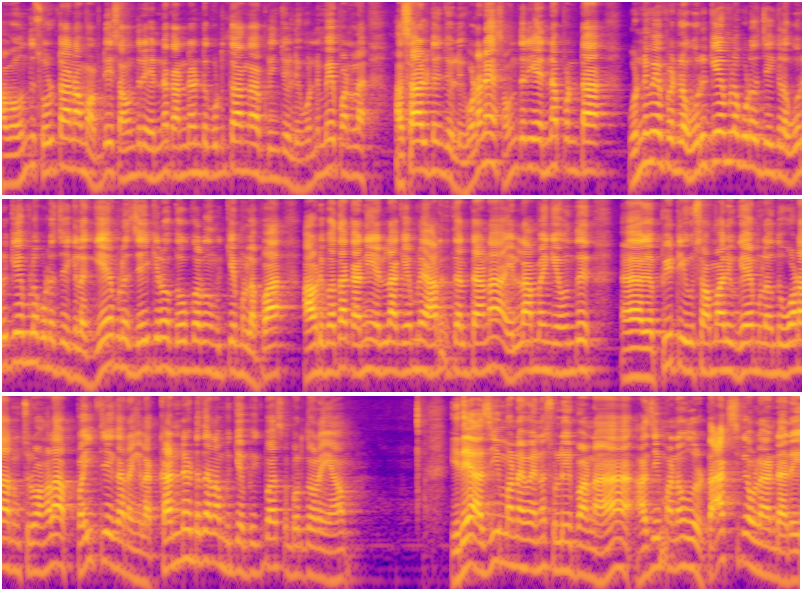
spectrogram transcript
அவள் வந்து சொல்லிட்டானாம் அப்படியே சௌந்தர்யா என்ன கண்டென்ட் கொடுத்தாங்க? அப்படின்னு சொல்லி. ஒன்றுமே பண்ணல. அசால்ட்டுன்னு சொல்லி. உடனே சௌந்தர்யா என்ன பண்ணிட்டா? ஒன்றுமே பண்ணல. ஒரு கேமில் கூட ஜெயிக்கல. ஒரு கேமில் கூட ஜெயிக்கல. கேமில் ஜெயிக்கிறோம் தோக்குறதும் முக்கியம் இல்லைப்பா. அப்படி பார்த்தா கண்ணி எல்லா கேம்லையும் அறுத்து தள்ளிட்டானா எல்லாமே இங்கே வந்து பிடி உஷா மாதிரி கேமில் வந்து ஓட ஆரம்பிச்சிருவாங்களா? பைத்தியக்காரங்களா? கண்டென்ட் தான் முக்கியம். பிக் பாஸை பொறுத்தவரையும். இதே அசீம் அண்ணன் என்ன சொல்லியிருப்பான்னா அசீம் ஒரு டாக்ஸிக்காக விளையாண்டாரு.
